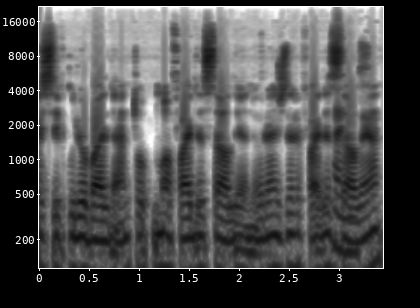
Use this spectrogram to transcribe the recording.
ICF Global'den topluma fayda sağlayan, öğrencilere fayda Fayda. sağlayan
